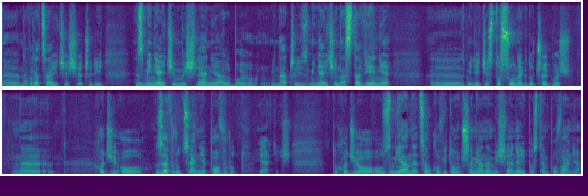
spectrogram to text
e, nawracajcie się, czyli zmieniajcie myślenie albo inaczej zmieniajcie nastawienie, e, zmieniajcie stosunek do czegoś. E, chodzi o zawrócenie, powrót jakiś. Tu chodzi o, o zmianę, całkowitą przemianę myślenia i postępowania.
